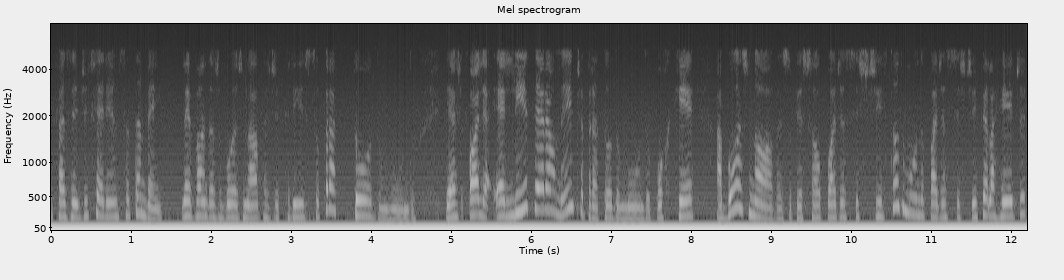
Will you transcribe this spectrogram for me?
e fazer diferença também, levando as Boas Novas de Cristo para todo mundo. E, olha, é literalmente para todo mundo, porque a Boas Novas o pessoal pode assistir, todo mundo pode assistir pela rede,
